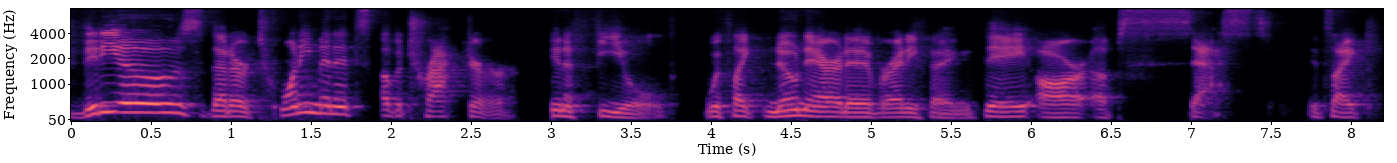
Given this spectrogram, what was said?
videos that are 20 minutes of a tractor in a field with like no narrative or anything. They are obsessed. It's like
